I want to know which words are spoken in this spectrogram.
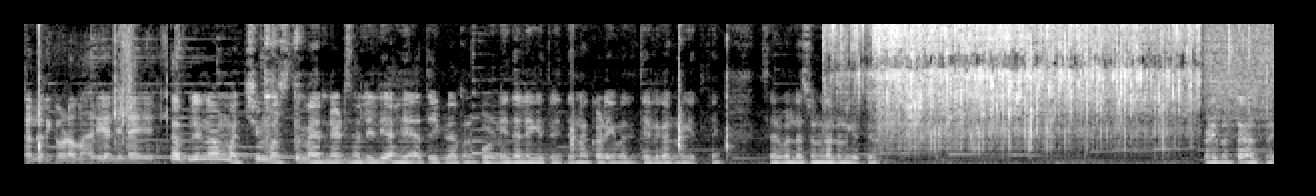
कलर केवढा भारी आलेला आहे. आपली ना मच्छी मस्त मॅरिनेट झालेली आहे. आता इकडे आपण फोडणी द्यायला घेतो इथे ना कढईमध्ये तेल घालून घेतले सर्व लसूण घालून घेतोय. कढीपत्ता घालतोय.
